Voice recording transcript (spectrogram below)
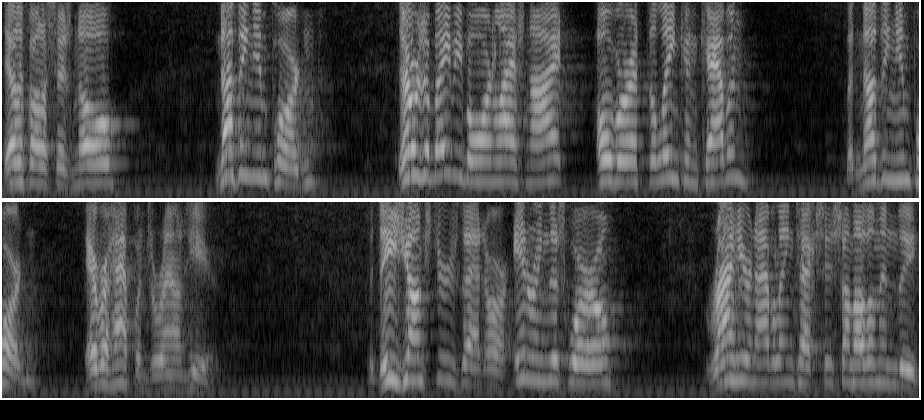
The other fellow says, No, nothing important. There was a baby born last night over at the Lincoln cabin, but nothing important ever happens around here. But these youngsters that are entering this world, right here in Abilene, Texas, some of them in the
